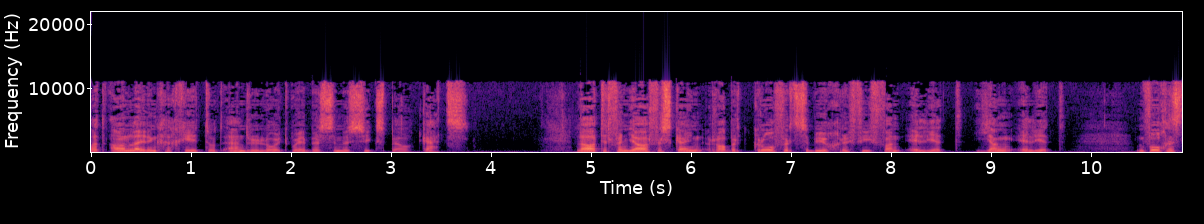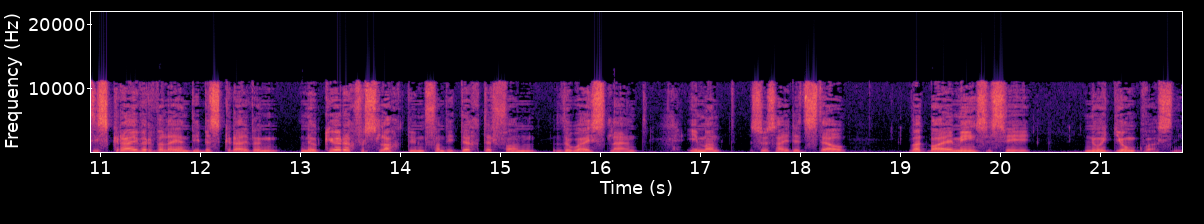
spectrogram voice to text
wat aanleiding gegee het tot Andrew Lloyd Webber se musiekspel Cats. Later vanjaar verskyn Robert Crawford se biografie van Eliot, Young Eliot. En volgens die skrywer wil hy in die beskrywing noukeurig verslag doen van die digter van The Wasteland, iemand soos hy dit stel wat baie mense sê nooit jonk was nie.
